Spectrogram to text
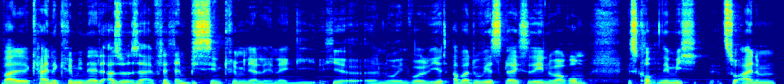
Weil keine kriminelle, also ist vielleicht ein bisschen kriminelle Energie hier äh, nur involviert, aber du wirst gleich sehen, warum. Es kommt nämlich zu einem,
